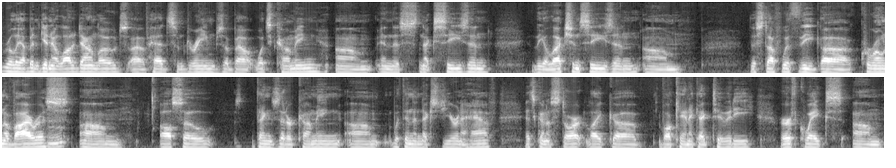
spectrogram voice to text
really, I've been getting a lot of downloads. I've had some dreams about what's coming um, in this next season the election season, um, the stuff with the uh, coronavirus, mm-hmm. um, also things that are coming um, within the next year and a half. It's going to start like uh, volcanic activity, earthquakes. Um,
